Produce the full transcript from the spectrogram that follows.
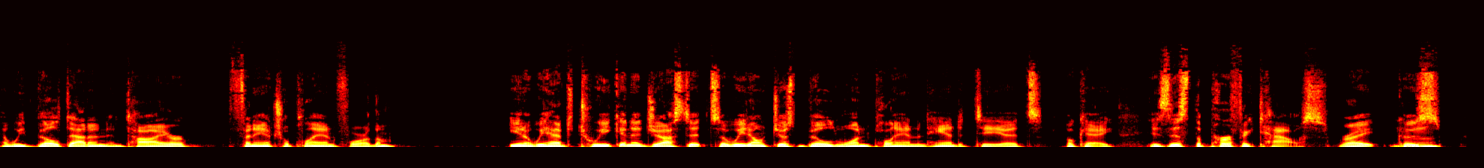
And we built out an entire financial plan for them you know, we had to tweak and adjust it. So we don't just build one plan and hand it to you. It's okay, is this the perfect house, right? Because mm-hmm.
